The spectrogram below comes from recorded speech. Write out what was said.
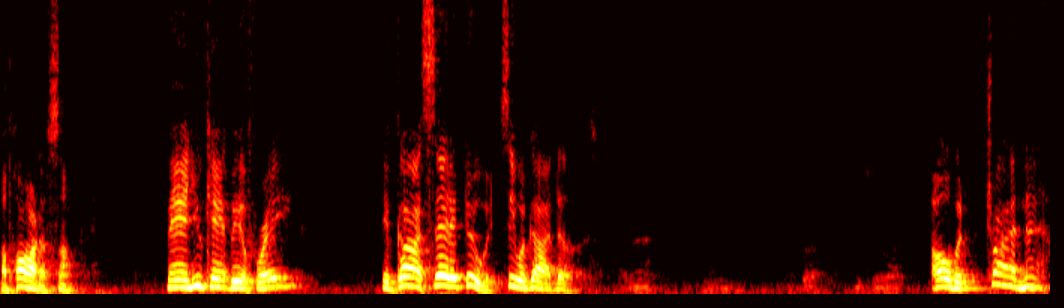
a part of something. Man, you can't be afraid. If God said it, do it. See what God does. Oh, but try it now.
